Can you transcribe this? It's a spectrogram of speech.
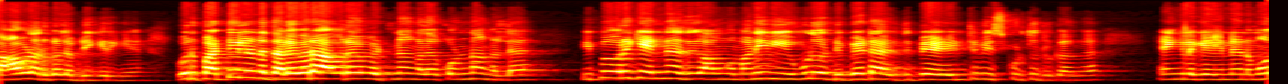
காவலர்கள் அப்படிங்கிறீங்க. ஒரு பட்டியலின தலைவரை அவரே வெட்டினாங்களே கொன்னாங்கல்ல? இப்போ வரைக்கும் என்ன அது? அவங்க மனைவி எவ்வளோ டிபேட்டாக இது இன்டர்வியூஸ் கொடுத்துட்ருக்காங்க. எங்களுக்கு என்னென்னமோ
